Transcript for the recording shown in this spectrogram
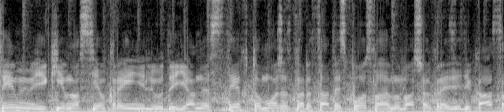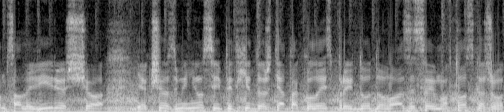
тим, які в нас є в країні люди. Я не з тих, хто може скористатись послугами вашого Crazy D але вірю, що якщо зміню свій підхід до життя та колись прийду до вас зі своїм авто, скажу:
